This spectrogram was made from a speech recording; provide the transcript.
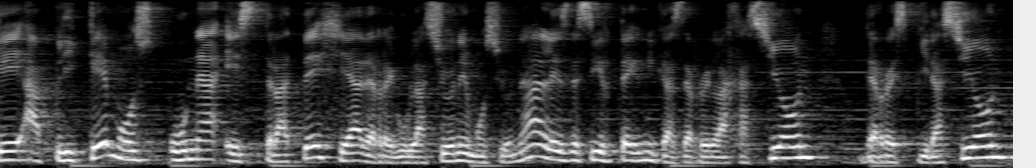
que apliquemos una estrategia de regulación emocional, es decir, técnicas de relajación, de respiración,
